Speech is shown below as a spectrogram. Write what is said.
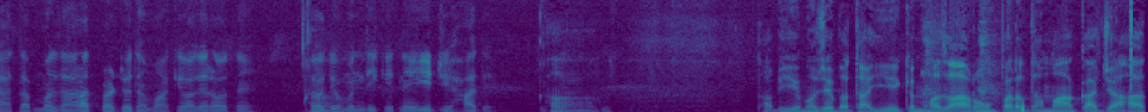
شاہ صاحب مزارات پر جو دھماکے وغیرہ ہوتے ہیں تو ہاں۔ دیوبندی کہتے ہیں یہ جہاد ہے۔ ہاں۔ اب یہ مجھے بتائیے کہ مزاروں پر دھماکہ جہاد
